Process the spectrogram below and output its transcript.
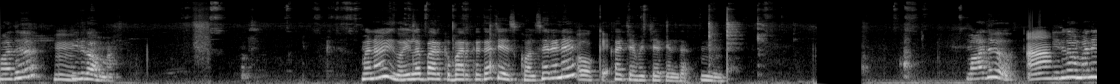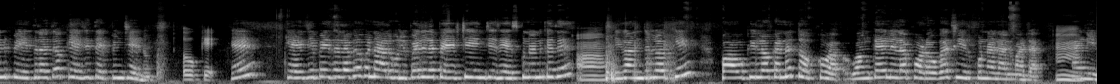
మధు. ఇదిగో అమ్మ మనం ఇదిగో ఇలా బరక బరకగా చేసుకోవాలి. సరేనా? ఓకే. కచ్చపిచ్చ కింద. మధు ఇదిగో అమ్మ నేను పీతలు అయితే ఒక కేజీ తెప్పించాను. ఓకే. ఏ? కేజీ పీతలకు ఒక నాలుగు ఉల్లిపాయలు ఇలా పేస్ట్ చేయించి చేసుకున్నాను కదా? ఇక అందులోకి పావు కిలో కన్నా తక్కువ. వంకాయలు ఇలా పొడవుగా చీరుకున్నాను అనమాట మ్. అన్ని.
